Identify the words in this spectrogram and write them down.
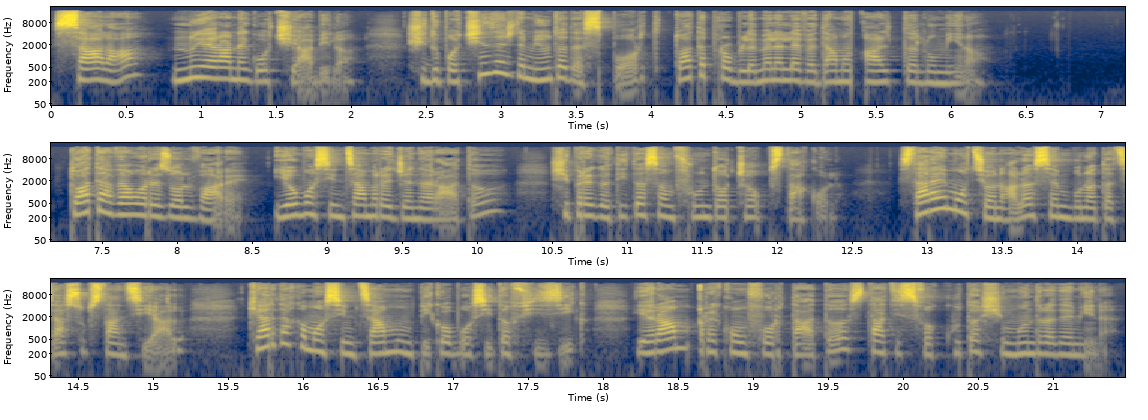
Sala nu era negociabilă și după 50 de minute de sport, toate problemele le vedeam în altă lumină. Toate aveau o rezolvare. Eu mă simțeam regenerată și pregătită să înfrunt orice obstacol. Starea emoțională se îmbunătățea substanțial, chiar dacă mă simțeam un pic obosită fizic, eram reconfortată, satisfăcută și mândră de mine.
